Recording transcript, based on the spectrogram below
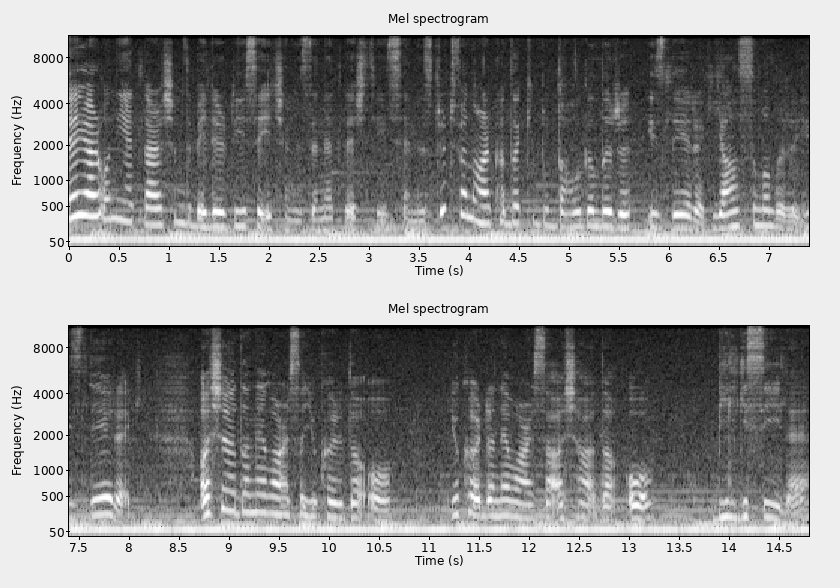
Ve eğer o niyetler şimdi belirdiyse içinizde, netleştiyseniz lütfen arkadaki bu dalgaları izleyerek, yansımaları izleyerek aşağıda ne varsa yukarıda o, yukarıda ne varsa aşağıda o bilgisiyle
